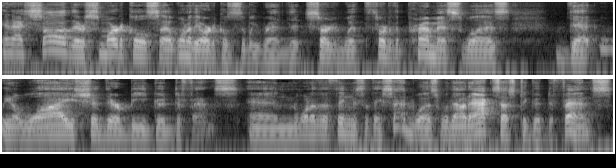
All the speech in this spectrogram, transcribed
and I saw there's some articles. Uh, one of the articles that we read that started with sort of the premise was that you know why should there be good defense? And one of the things that they said was without access to good defense,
